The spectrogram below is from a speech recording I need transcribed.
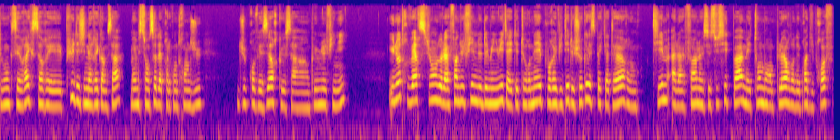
Donc c'est vrai que ça aurait pu dégénérer comme ça, même si on sait d'après le compte rendu du professeur que ça a un peu mieux fini. Une autre version de la fin du film de 2008 a été tournée pour éviter de choquer les spectateurs, donc Tim, à la fin, ne se suicide pas mais tombe en pleurs dans les bras du prof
